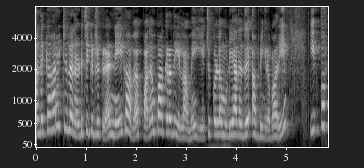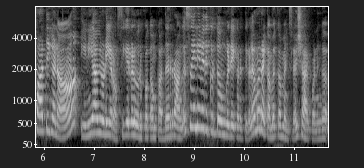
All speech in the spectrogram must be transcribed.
அந்த கேரக்டரில் நடிச்சுக்கிட்டு இருக்கிற நேகாவை பதம் பார்க்குறது எல்லாமே ஏற்றுக்கொள்ள முடியாதது அப்படிங்கிற மாதிரி இப்போ பார்த்தீங்கன்னா இனியாவினுடைய ரசிகர்கள் ஒரு பக்கம் கதறாங்க ஸோ இனி குறித்த உங்களுடைய கருத்துக்களை மறக்காம கமெண்ட்ஸில் ஷேர் பண்ணுங்கள்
